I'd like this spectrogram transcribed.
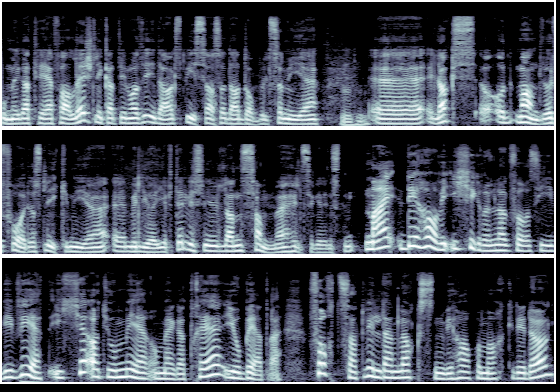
omega-3 faller, slik at vi må i dag spise altså da dobbelt så mye eh, laks. Og med andre ord får oss like mye eh, miljøgifter hvis vi vil ha den samme helsegevinsten. Nei, det har vi ikke grunnlag for å si. Vi vet ikke at jo mer omega-3, jo bedre. Fortsatt vil den laksen vi har på markedet i dag,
